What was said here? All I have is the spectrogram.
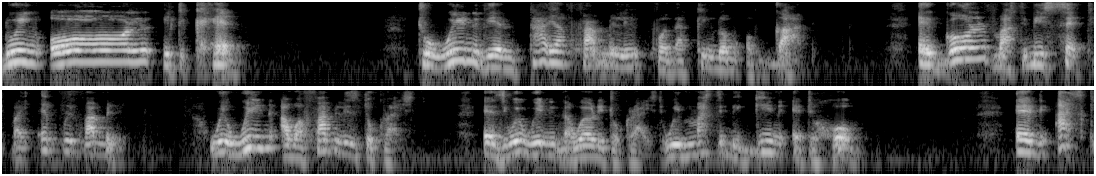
doing all it can to win the entire family for the kingdom of God. A goal must be set by every family. We win our families to Christ as we win the world to Christ, we must begin at home and ask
